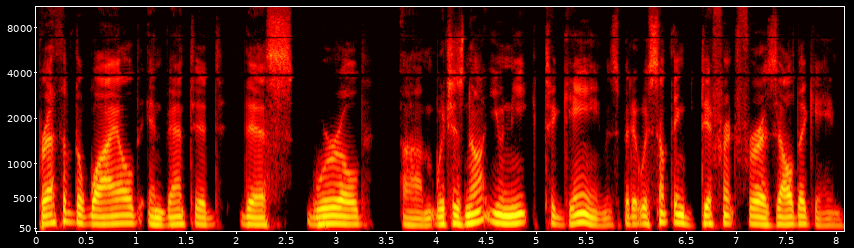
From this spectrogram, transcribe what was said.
Breath of the wild invented this world um, which is not unique to games but it was something different for a zelda game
